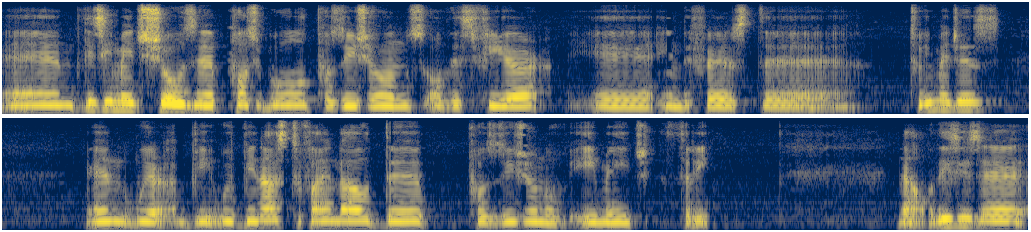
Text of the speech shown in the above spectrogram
And this image shows the possible positions of the sphere uh, in the first uh, two images. And we're, we've been asked to find out the position of image 3. Now, this is a,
